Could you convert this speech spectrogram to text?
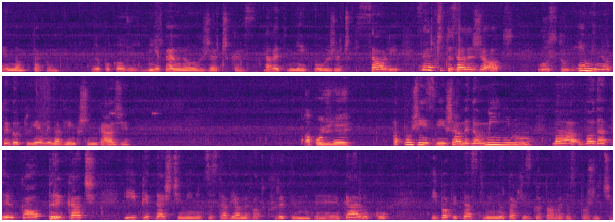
jedną taką Ja pokażę z bliska. niepełną łyżeczkę, nawet mniej, pół łyżeczki soli. Znaczy to zależy od gustu. I minutę gotujemy na większym gazie. A później a później zmniejszamy do minimum. Ma woda tylko prykać i 15 minut zostawiamy w odkrytym y, garnku i po 15 minutach jest gotowe do spożycia.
